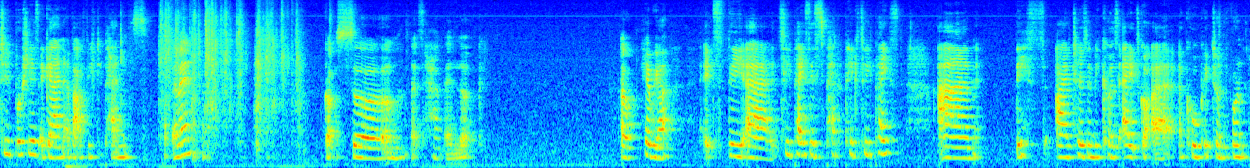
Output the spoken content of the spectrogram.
toothbrushes, again about 50 pence, put them in. Got some, let's have a look. Oh, here we are. It's the uh, toothpaste, this is Peppa Pig toothpaste. And this I've chosen because A, it's got a, a cool picture on the front,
